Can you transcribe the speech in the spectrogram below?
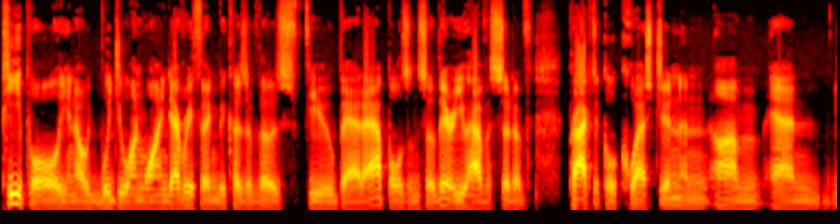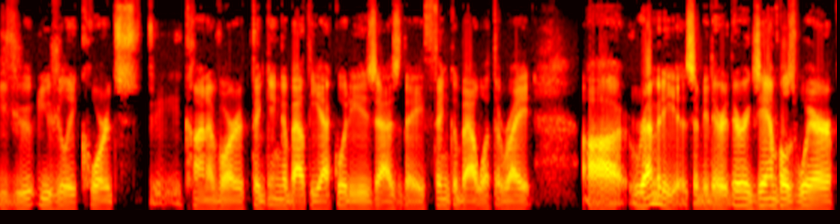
people, you know, would you unwind everything because of those few bad apples? And so there you have a sort of practical question, and um, and usually courts kind of are thinking about the equities as they think about what the right uh, remedy is. I mean, there, there are examples where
